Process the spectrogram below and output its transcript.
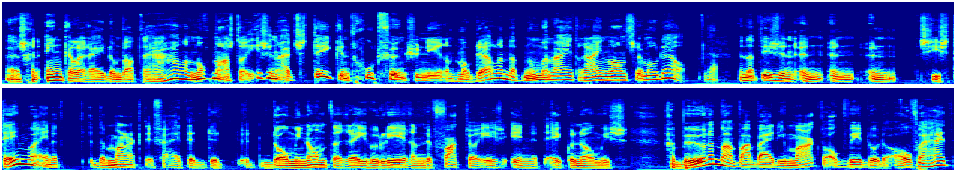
er is geen enkele reden om dat te herhalen. Nogmaals, er is een uitstekend goed functionerend model... en dat noemen wij het Rijnlandse model. Ja. En dat is een, een, een, een systeem waarin het de markt in feite de, dominante regulerende factor is in het economisch gebeuren... maar waarbij die markt ook weer door de overheid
